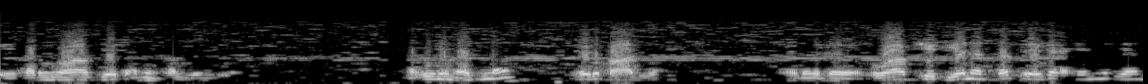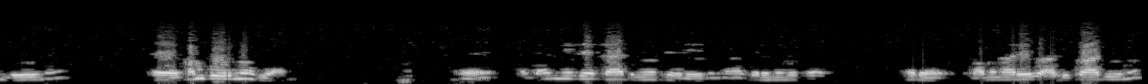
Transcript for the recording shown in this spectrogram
ඒ කර්ම වාක්‍යයට අනුකම්ප වෙනවා. අරුණේ නැත්නම් ඒක පාඩුව. එතකොට වාක්‍ය කියනත් ඒක ඇහෙන්න කියන්නේ ඕන සම්පූර්ණව කියන්නේ. අදන්නේ කාටමෝද වේදනා කරනකොට අර සමහරේව අදුපාඩු වෙන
